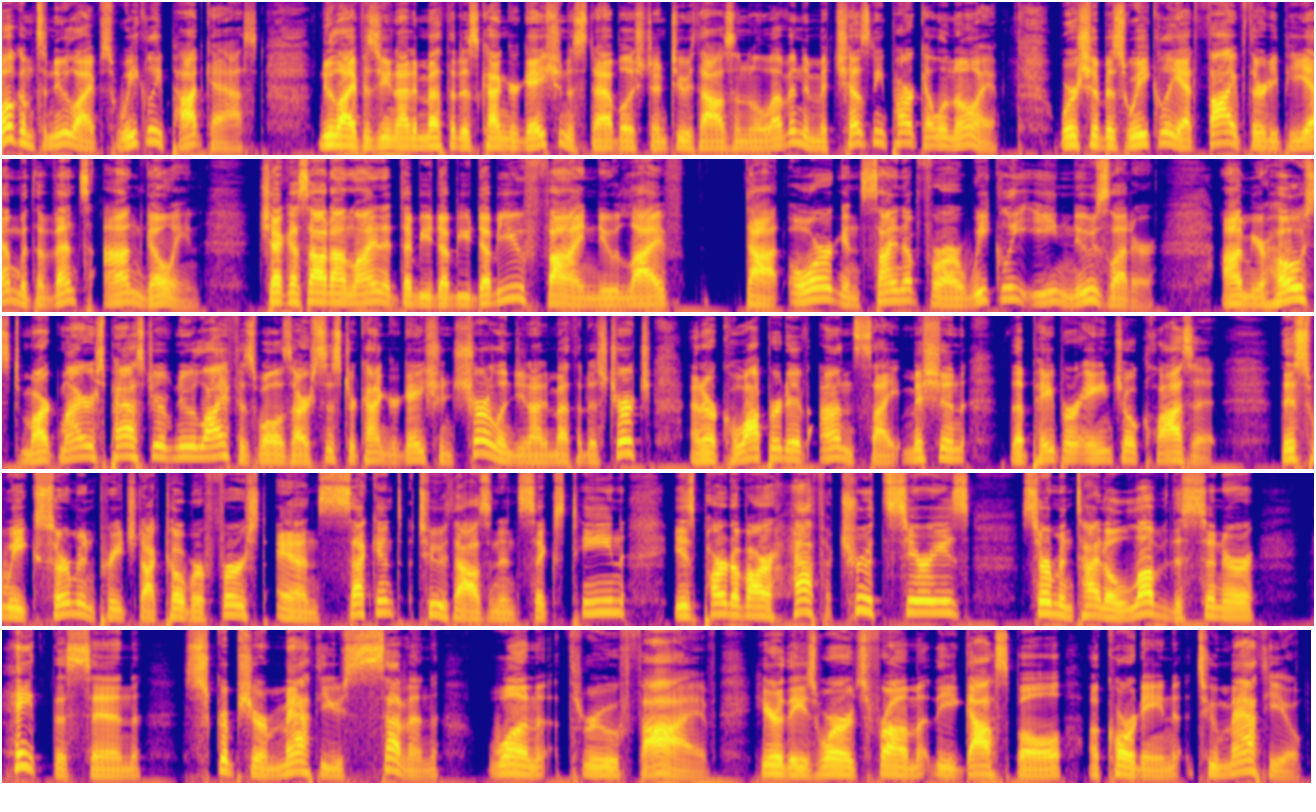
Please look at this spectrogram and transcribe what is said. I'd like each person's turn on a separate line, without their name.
Welcome to New Life's weekly podcast. New Life is a United Methodist congregation established in 2011 in Machesney Park, Illinois. Worship is weekly at 5:30 p.m. with events ongoing. Check us out online at www.findnewlife.org and sign up for our weekly e-newsletter. I'm your host, Mark Myers, pastor of New Life, as well as our sister congregation, Shoreland United Methodist Church, and our cooperative on site mission, the Paper Angel Closet. This week's sermon, preached October 1st and 2nd, 2016, is part of our Half Truth series, sermon title Love the Sinner, Hate the Sin, Scripture Matthew 7, 1 through 5. Hear these words from the Gospel according to Matthew.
